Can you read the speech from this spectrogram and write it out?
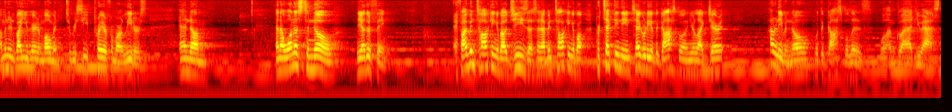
I'm going to invite you here in a moment to receive prayer from our leaders. And, um, and I want us to know the other thing. If I've been talking about Jesus and I've been talking about protecting the integrity of the gospel, and you're like, Jarrett, I don't even know what the gospel is. Well, I'm glad you asked.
